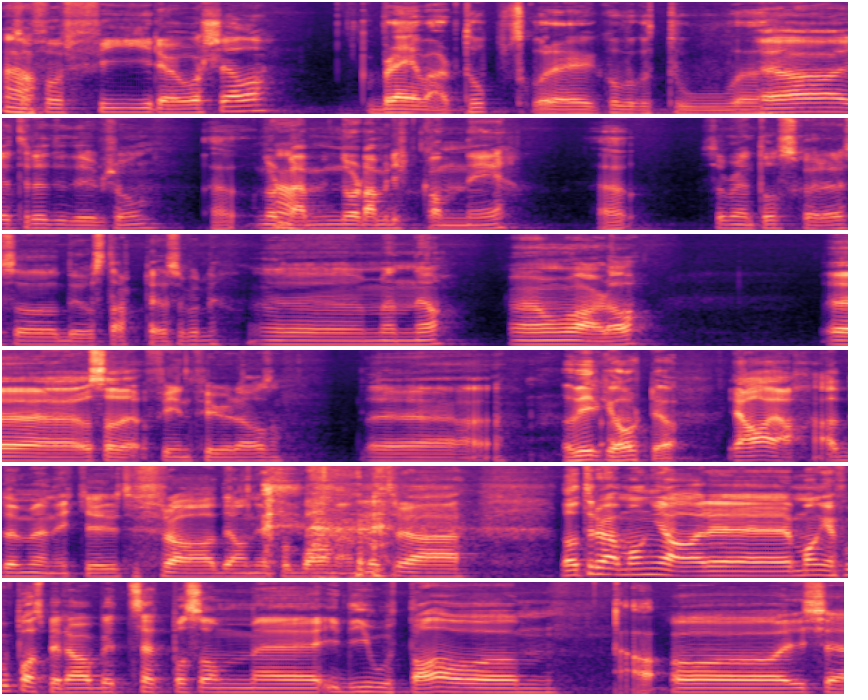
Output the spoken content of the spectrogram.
Altså Ja. for fire år siden da Ble vel toppskårer i KVK2. Uh. Ja, i tredje divisjon Ja. når, Ja. de, når de rykka ned Ja. Så ble han til Oscar her, så det er jo sterkt det selvfølgelig Uh, Men ja, han det da Uh, Så det er jo fin fyr det altså det, Det virker artig, ja. Ja, ja, jeg dømmer han ikke ut ifra det han gjør på banen. Da tror jeg, da tror jeg mange, har, eh, mange fotballspillere har blitt sett på som eh, idioter og, Ja. og ikke,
